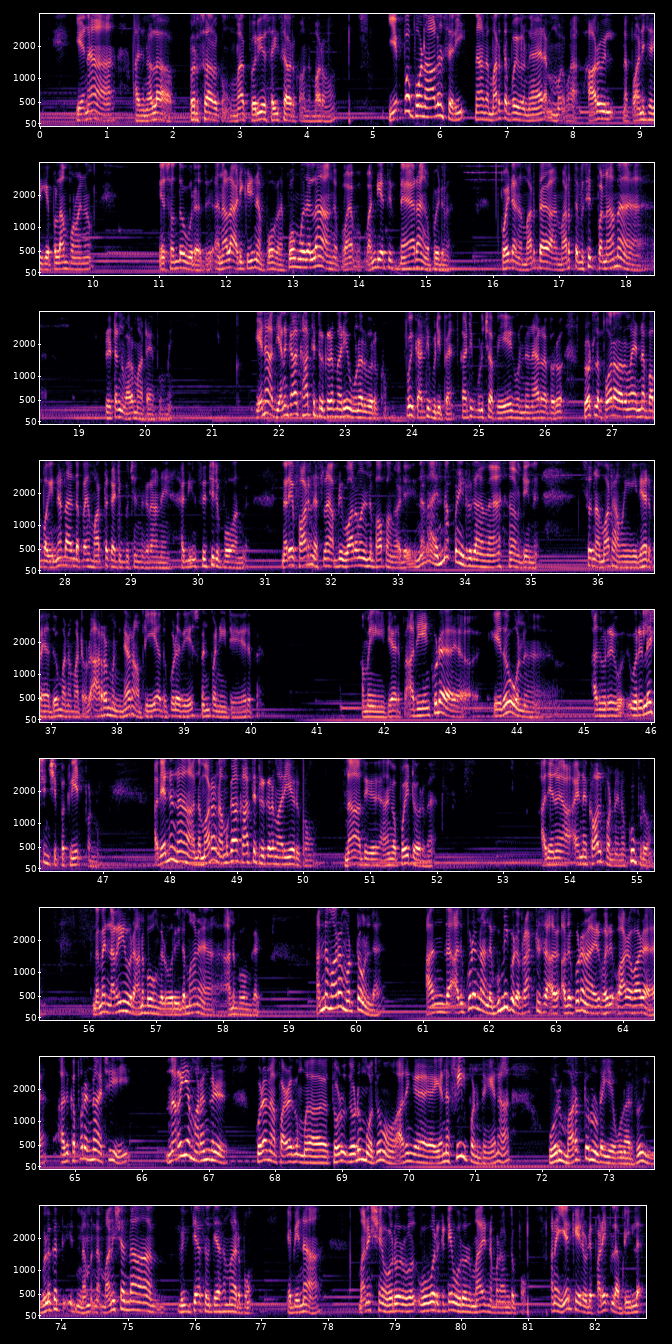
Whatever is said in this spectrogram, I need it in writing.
ஏன்னா அது நல்லா பெருசாக இருக்கும். மாதிரி பெரிய சைஸாக இருக்கும் அந்த மரம். எப்போ போனாலும் சரி நான் அந்த மரத்தை போய் நேரம் ஆரோவில் நான் பாண்டிச்சேரிக்கு எப்போல்லாம் போனேன்னா என் சொந்த ஊர் அது. அதனால் அடிக்கடி நான் போவேன். போகும்போதெல்லாம் அங்கே வண்டி எடுத்துகிட்டு நேராக அங்கே போயிடுவேன். போயிட்டு அந்த மரத்தை அந்த மரத்தை விசிட் பண்ணாமல் ரிட்டர்ன் வரமாட்டேன் எப்போவுமே. ஏன்னா அது எனக்காக காத்துட்டு இருக்கிற மாதிரியே உணர்வு இருக்கும். போய் கட்டி பிடிப்பேன். கட்டி பிடிச்சி அப்படியே கொஞ்சம் நேரம் இப்போ ரோட்டில் போகிற வரவங்களாம் என்ன பார்ப்பாங்க? என்னடா இந்த பையன் மரத்தை கட்டி பிடிச்சிருக்கிறானே அப்படின்னு சிரிச்சிட்டு போவாங்க. நிறைய ஃபாரினர்ஸ்லாம் அப்படி ஓரமாக நின்று பார்ப்பாங்க. அப்படி என்னடா என்ன பண்ணிகிட்டு இருக்காங்க அப்படின்னு. ஸோ நான் மாட்டேன் அவன் இதே இருப்பேன். எதுவும் பண்ண மாட்டேன். ஒரு அரை மணி நேரம் அப்படியே அது கூடவே ஸ்பெண்ட் பண்ணிகிட்டே இருப்பேன். அமைதியாக இருப்பேன். அது என் கூட ஏதோ ஒன்று அது ஒரு ஒரு ரிலேஷன்ஷிப்பை க்ரியேட் பண்ணும். அது என்னென்னா அந்த மரம் நமக்காக காத்துட்ருக்கிற மாதிரியே இருக்கும். நான் அது அங்கே போயிட்டு வருவேன். அது என்னை என்னை கால் பண்ணும் என்னை கூப்பிடும். இந்த மாதிரி நிறைய ஒரு அனுபவங்கள் ஒரு விதமான அனுபவங்கள். அந்த மரம் மட்டும் இல்லை அந்த அது கூட நான் அந்த கும்மி கூட ப்ராக்டிஸ் அதை கூட நான் வரு வாழ வாழ அதுக்கப்புறம் என்ன ஆச்சு நிறைய மரங்கள் கூட நான் பழகும் அஹ், தொடு தொடும்போதும் அதுங்க என்னை ஃபீல் பண்ணுதுங்க. ஏன்னா ஒரு மரத்தினுடைய உணர்வு உலகத்து நம்ம நம்ம மனுஷன்தான் வித்தியாச வித்தியாசமாக இருப்போம். எப்படின்னா மனுஷன் ஒரு ஒரு ஒவ்வொருக்கிட்டையும் ஒரு ஒரு மாதிரி நம்ம நடந்துப்போம். ஆனால் இயற்கையினுடைய படைப்பில் அப்படி இல்லை.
